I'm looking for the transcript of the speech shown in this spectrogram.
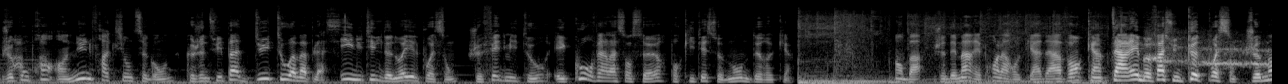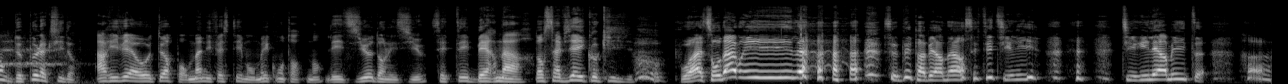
Je comprends en une fraction de seconde que je ne suis pas du tout à ma place. Inutile de noyer le poisson, je fais demi-tour et cours vers l'ascenseur pour quitter ce monde de requins. En bas, je démarre et prends la rocade avant qu'un taré me fasse une queue de poisson. Je manque de peu l'accident. Arrivé à hauteur pour manifester mon mécontentement, les yeux dans les yeux, c'était Bernard, dans sa vieille coquille. Oh, poisson d'avril C'était pas Bernard, c'était Thierry. Thierry l'ermite. Ah,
